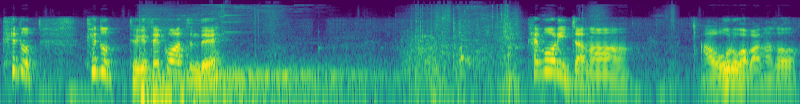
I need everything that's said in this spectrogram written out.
쾌도 쾌도 되게 셀 것 같은데? 패거리 있잖아. 아 오로가 많아서.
